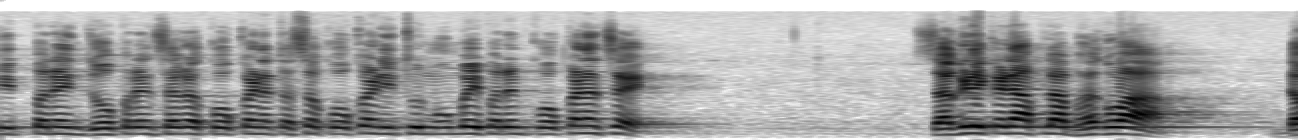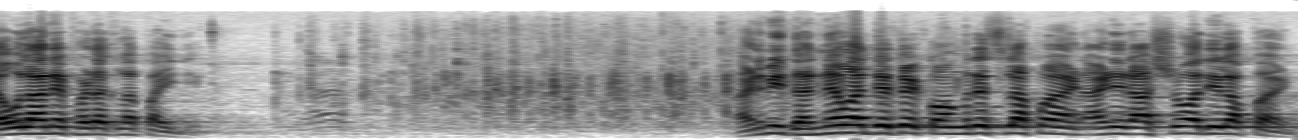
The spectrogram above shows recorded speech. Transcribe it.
तिथपर्यंत जोपर्यंत सगळं कोकण आहे तसं कोकण इथून मुंबईपर्यंत कोकणच आहे. सगळीकडे आपला भगवा. डौलाने फडकला पाहिजे. आणि मी धन्यवाद देतोय काँग्रेसला पण आणि राष्ट्रवादीला पण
